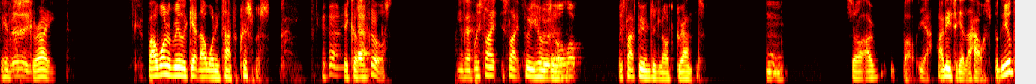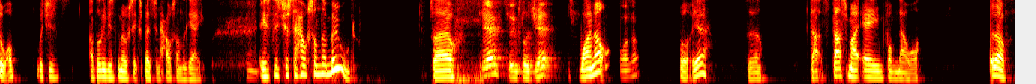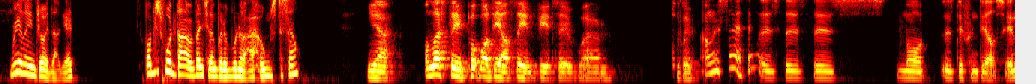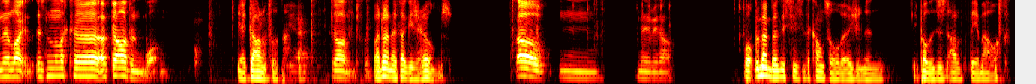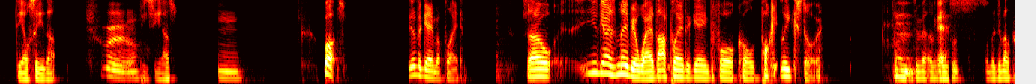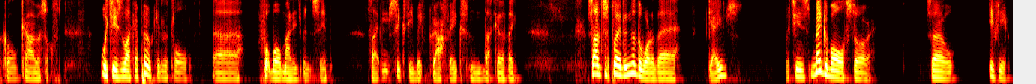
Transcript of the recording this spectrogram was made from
it Really? looks great but i want to really get that one in time for christmas because Yeah, of course Yeah. but it's like it's like do it 300 all up. it's like 300 and odd grand. Hmm. So I, well, yeah, I need to get the house. But the other one, which is, I believe, is the most expensive house on the game, Hmm. is this just a house on the moon? So Yeah, seems legit. why not? Why not? But yeah, so that's that's my aim from now on. But no, really enjoyed that game. But I'm just worried that eventually I'm going to run out of homes to sell. Yeah, unless they put more DLC in for you to um to do. I'm gonna say I think there's there's there's more there's different DLC and then like isn't there like a, a garden one Yeah, Garden Flipper. Yeah, garden flipper. I don't know if that gives you homes. Oh, mm, maybe not. But remember, this is the console version, and it probably doesn't have the amount of DLC that True. PC has. Mm. But the other game I played. So you guys may be aware that I played a game before called Pocket League Story, Hmm. developed Yes. from a developer called Kairosoft, which is like a pokey little uh, football management sim. It's like Mm. 60-bit graphics and that kind of thing. So I've just played another one of their games, which is Mega Mall Story. So if you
